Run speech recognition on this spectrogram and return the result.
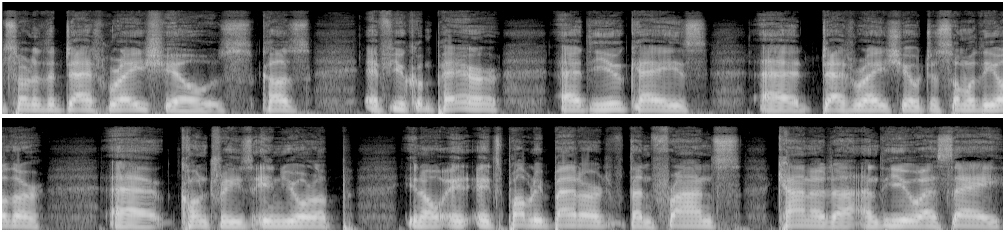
sort of the debt ratios? Because if you compare uh, the UK's uh, debt ratio to some of the other uh, countries in Europe, you know, it, it's probably better than France, Canada, and the USA.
